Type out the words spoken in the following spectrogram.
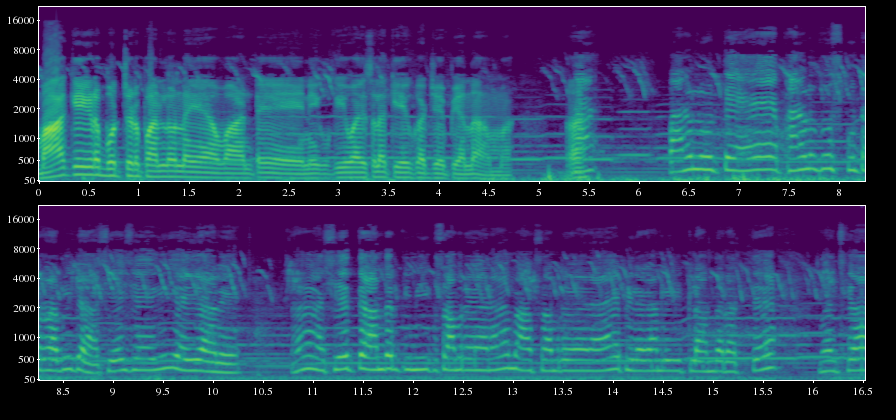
మాకే ఇక్కడ బొచ్చడు పనులు ఉన్నాయి అవ్వ అంటే నీకు ఈ వయసులో కేక్ కట్ చెప్పి అన్న అమ్మ పనులు ఉంటే పనులు చూసుకుంటారా బిడ్డ? చేసేది వేయాలి ఆ, చేస్తే అందరికి మీకు సంబరమేనా మాకు సంబరమేనా? పిల్లగాళ్ళు ఇట్లా అందరు వస్తే మంచిగా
